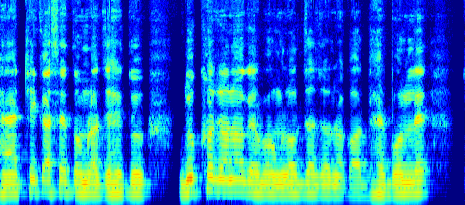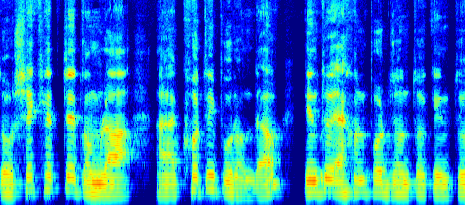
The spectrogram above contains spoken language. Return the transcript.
হ্যাঁ ঠিক আছে, তোমরা যেহেতু দুঃখজনক এবং লজ্জাজনক অধ্যায় বললে তো সেক্ষেত্রে তোমরা ক্ষতিপূরণ দাও। কিন্তু এখন পর্যন্ত কিন্তু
